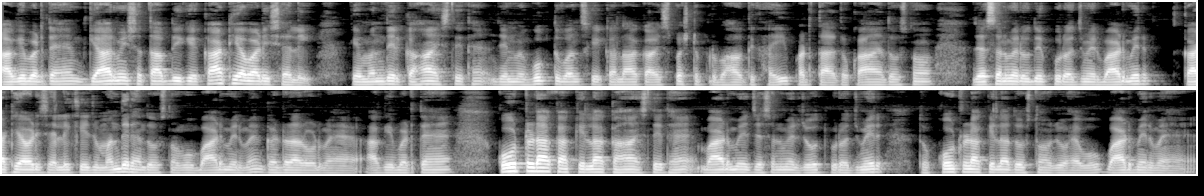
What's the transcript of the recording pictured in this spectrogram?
आगे बढ़ते हैं। ग्यारहवीं शताब्दी के काठियावाड़ी शैली के मंदिर कहाँ स्थित हैं, जिनमें गुप्त वंश की कला का स्पष्ट प्रभाव दिखाई पड़ता है? तो कहाँ है दोस्तों? जैसलमेर, उदयपुर, अजमेर, बाड़मेर। काठियावाड़ी शैली के जो मंदिर हैं दोस्तों, वो बाड़मेर में, गढ़रा रोड में है। आगे बढ़ते हैं। कोटड़ा का किला कहाँ स्थित है? बाड़मेर, जैसलमेर, जोधपुर, अजमेर। तो कोटड़ा किला दोस्तों जो है वो बाड़मेर में है।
